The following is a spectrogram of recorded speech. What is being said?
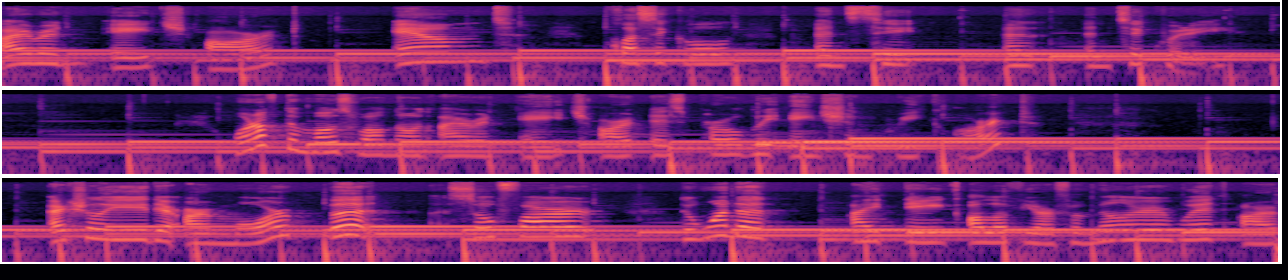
Iron Age art and classical anti- antiquity. One of the most well known Iron Age art is probably ancient Greek art. Actually, there are more, but so far, the one that I think all of you are familiar with are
